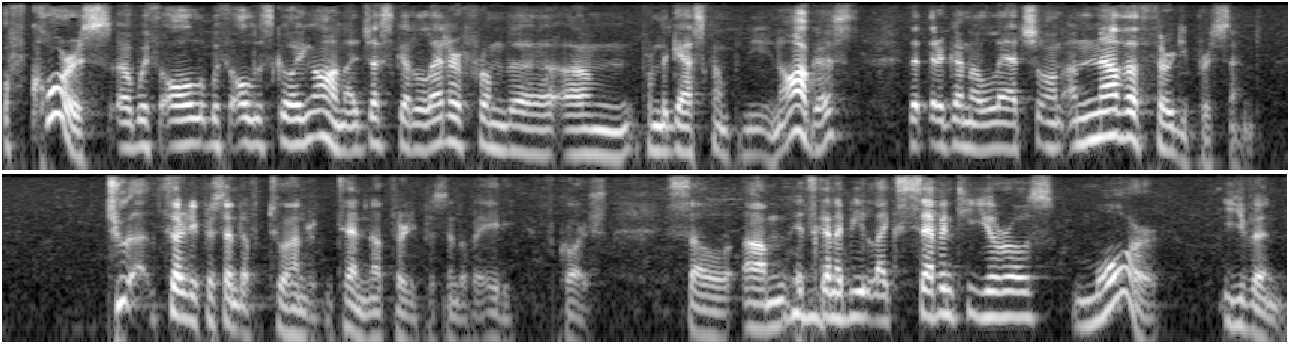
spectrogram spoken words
Of course, uh, with all with all this going on, I just got a letter from the um, from the gas company in August that they're going to latch on another 30 percent. 30 percent of 210, not 30 percent of 80, of course. So um, it's going to be like 70 euros more even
